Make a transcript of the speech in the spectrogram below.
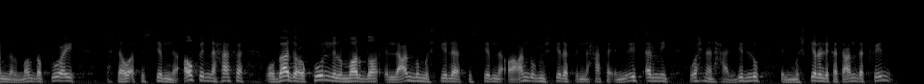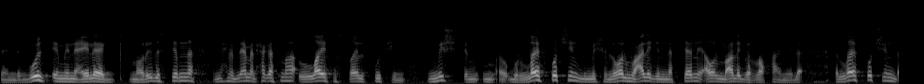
من المرضى بتوعي سواء في السمنة أو في النحافة وبدعو كل المرضى اللي عنده مشكلة في السمنة أو عنده مشكلة في النحافة إنه يسألني وإحنا نحدد له المشكلة اللي كانت عندك فين لأن جزء من علاج مريض السمنة إن إحنا بنعمل حاجة اسمها lifestyle coaching مش وال life coaching مش اللي هو المعالج النفساني أو المعالج الروحاني لأ ال life coaching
